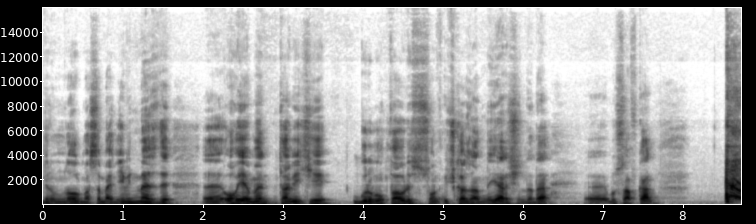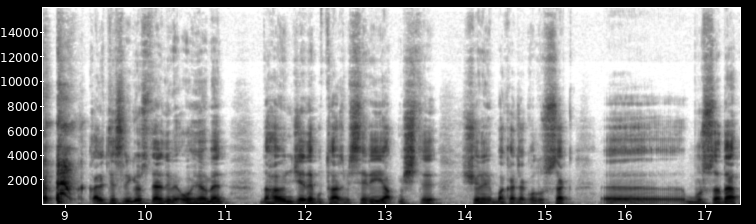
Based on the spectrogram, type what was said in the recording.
Durumda olmasa bence binmezdi. E, o tabii ki grubun favorisi son 3 kazandığı yarışında da e, bu safkan kalitesini gösterdi ve o daha önce de bu tarz bir seri yapmıştı. şöyle bir bakacak olursak e, Bursa'da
